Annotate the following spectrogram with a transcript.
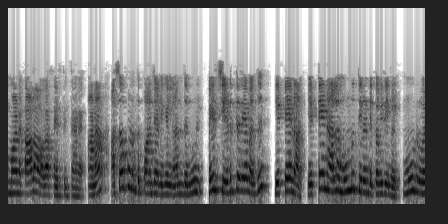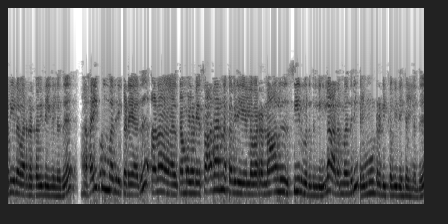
அதிகமான கால அவகாசம் எடுத்துக்கிட்டாங்க. ஆனா அசோகுணத்து பாஞ்சாலிகள் அந்த நூல் பயிற்சி எடுத்ததே வந்து எட்டே நாள். எட்டே நாள்ல முன்னூத்தி இரண்டு கவிதைகள். மூன்று வரியில வர்ற கவிதைகள் அது. ஹைக்கூ மாதிரி கிடையாது. ஆனா நம்மளுடைய சாதாரண கவிதைகள்ல வர்ற நாலு சீர் வருது இல்லைங்களா? அத மாதிரி மூன்றடி கவிதைகள் அது.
